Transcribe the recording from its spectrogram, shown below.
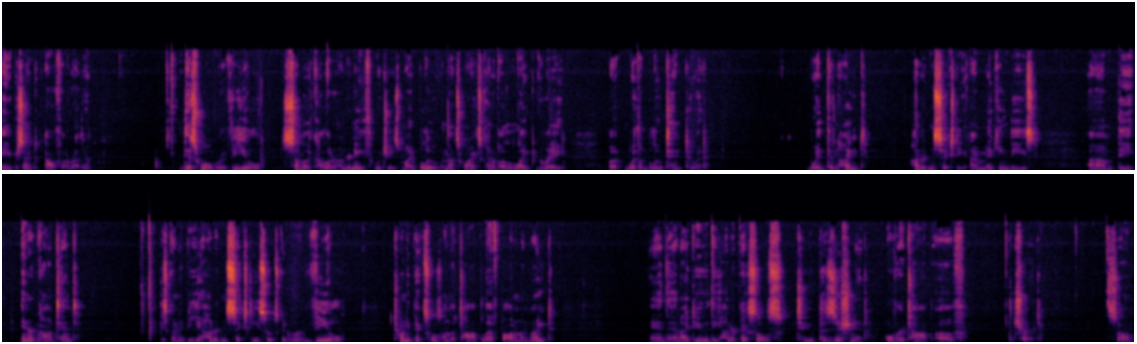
80% alpha rather. This will reveal some of the color underneath, which is my blue, and that's why it's kind of a light gray but with a blue tint to it. Width and height, 160. I'm making these, um, the inner content is going to be 160, so it's going to reveal 20 pixels on the top, left, bottom, and right. And then I do the 100 pixels to position it over top of the chart. So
